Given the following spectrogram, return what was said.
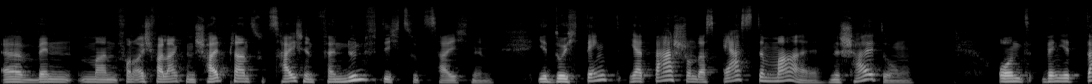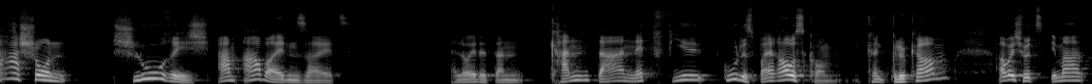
Äh, wenn man von euch verlangt, einen Schaltplan zu zeichnen, vernünftig zu zeichnen. Ihr durchdenkt ja da schon das erste Mal eine Schaltung. Und wenn ihr da schon schlurig am Arbeiten seid, ja Leute, dann kann da nicht viel Gutes bei rauskommen. Ihr könnt Glück haben, aber ich würde immer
